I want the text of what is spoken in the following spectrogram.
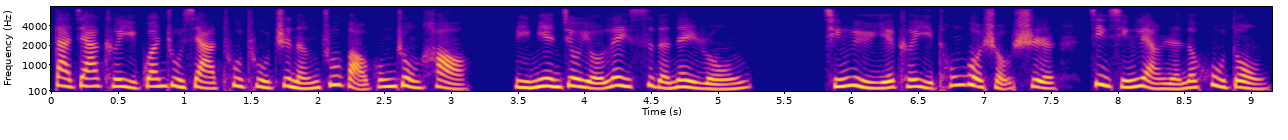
大家可以关注下兔兔智能珠宝公众号，里面就有类似的内容。情侣也可以通过手势进行两人的互动。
